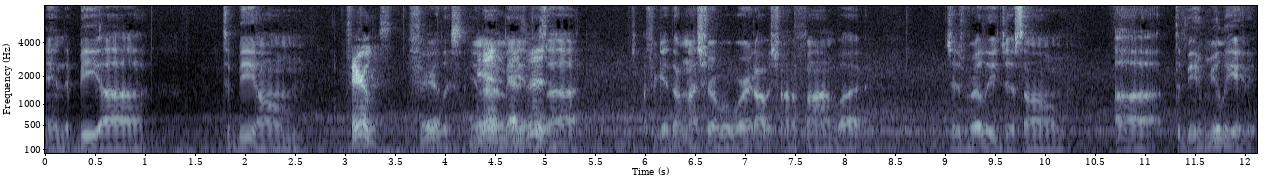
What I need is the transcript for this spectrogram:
and to be uh to be um Fearless. fearless. You Yeah, know what I mean? that's it. uh, I forget. I'm not sure what word I was trying to find, but just really just um uh to be humiliated.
